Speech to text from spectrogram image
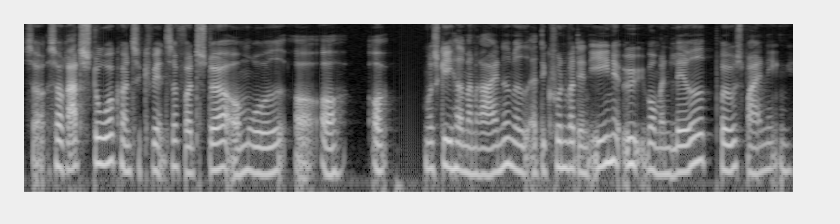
Så, så ret store konsekvenser for et større område, og, og, og måske havde man regnet med, at det kun var den ene ø, hvor man lavede prøvesprængningen,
